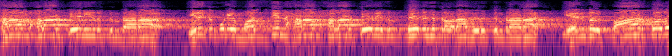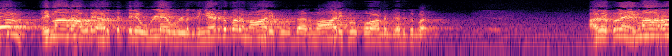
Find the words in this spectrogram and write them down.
ஹராம் ஹலால் பேர் இருக்கின்றாரா? இருக்கக்கூடிய மஸ்ஜின் ஹராம் ஹலால் பேருகின்றவராக இருக்கின்றாரா? என்பது பார்ப்பதும் இமாராவுடைய அர்த்தத்திலே உள்ளே உள்ளது. நீங்க எடுத்து பாருங்க மாரிஃபுல் மாரிஃபுல் குரான் இருக்கு எடுத்து பாருங்க. அதற்குள்ள இமாரா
